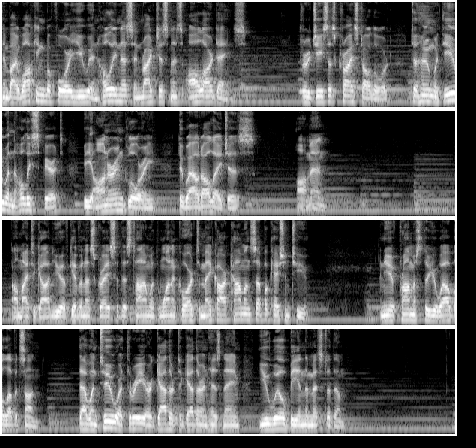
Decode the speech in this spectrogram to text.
and by walking before you in holiness and righteousness all our days. Through Jesus Christ our Lord, to whom with you and the Holy Spirit be honor and glory throughout all ages. Amen. Almighty God, you have given us grace at this time with one accord to make our common supplication to you and you have promised through your well beloved Son that when two or three are gathered together in his name, you will be in the midst of them.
